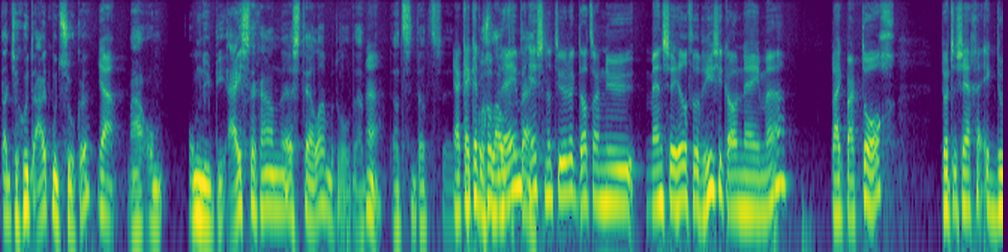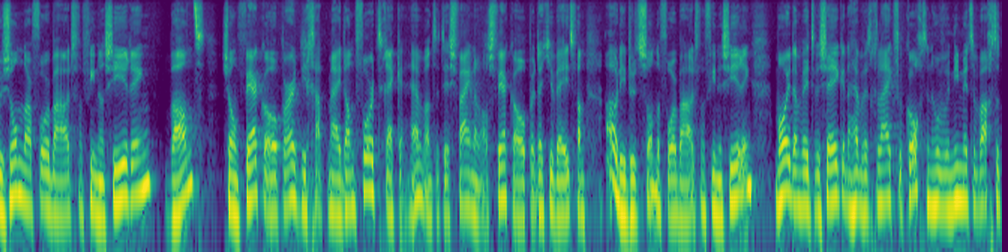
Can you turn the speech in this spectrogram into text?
dat je goed uit moet zoeken. Ja. Maar om om nu die eis te gaan uh, stellen. bedoel, dat, ja. dat, dat, uh, ja, kijk, het probleem is natuurlijk dat er nu mensen heel veel risico nemen, blijkbaar toch, door te zeggen: ik doe zonder voorbehoud van financiering, want zo'n verkoper die gaat mij dan voortrekken. Hè? Want het is fijner als verkoper dat je weet van, oh, die doet het zonder voorbehoud van financiering. Mooi, dan weten we zeker, dan hebben we het gelijk verkocht en hoeven we niet meer te wachten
